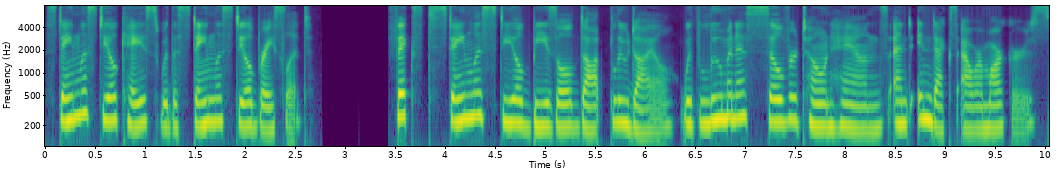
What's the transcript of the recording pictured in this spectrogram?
Stainless steel case with a stainless steel bracelet. Fixed stainless steel bezel dot blue dial with luminous silver tone hands and index hour markers.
